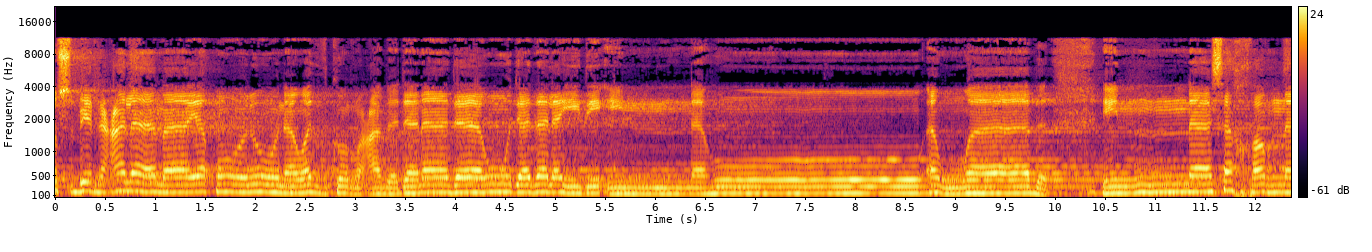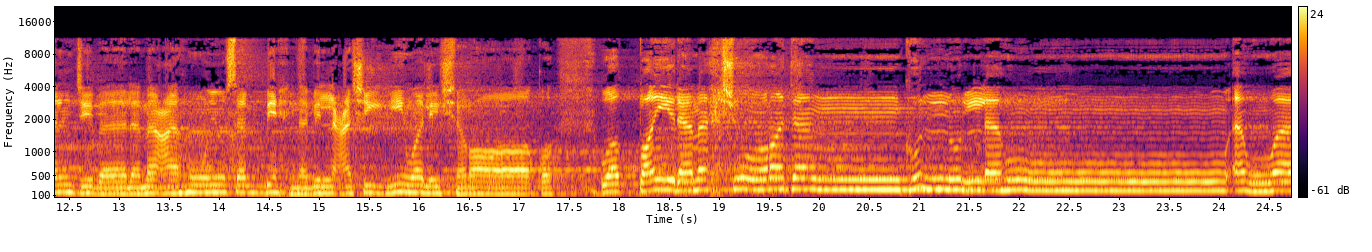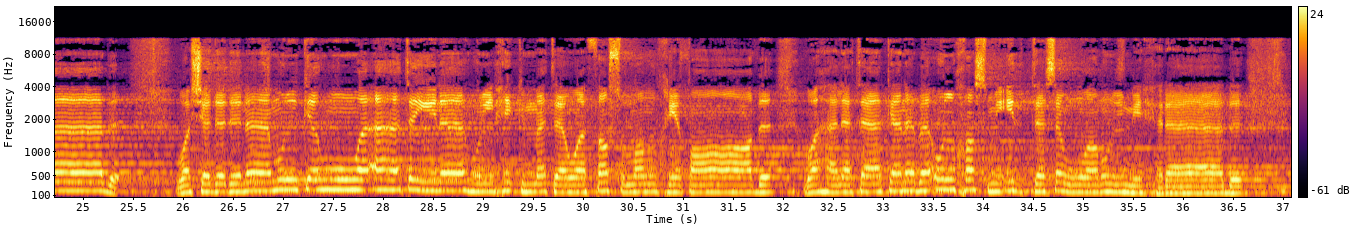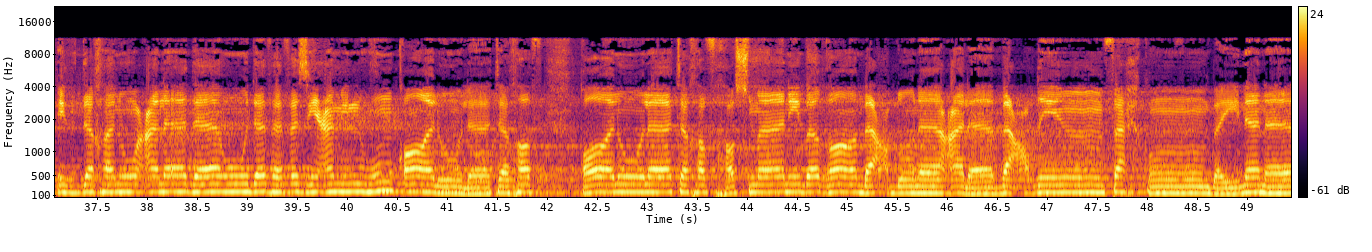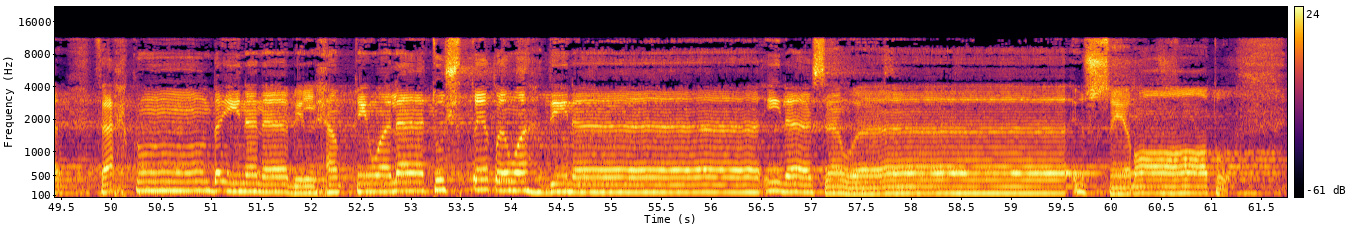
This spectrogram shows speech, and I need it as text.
اصبر على ما يقولون واذكر عبدنا داود ذا إنه أواب. إنا سخرنا الجبال معه يسبحن بالعشي والإشراق. والطير محشورة كل له أواب. وشددنا ملكه وآتيناه الحكمة وفصل الخطاب. وهل أتاك نبأ الخصم إذ تسوروا المحراب؟ إذ دخلوا على داود ففزع منهم قالوا لا تخف قالوا لا تخف خصمان بغى بعضنا على بعض فاحكم بيننا فاحكم بيننا بالحق ولا تشطط واهدنا. إلى سواء الصراط.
